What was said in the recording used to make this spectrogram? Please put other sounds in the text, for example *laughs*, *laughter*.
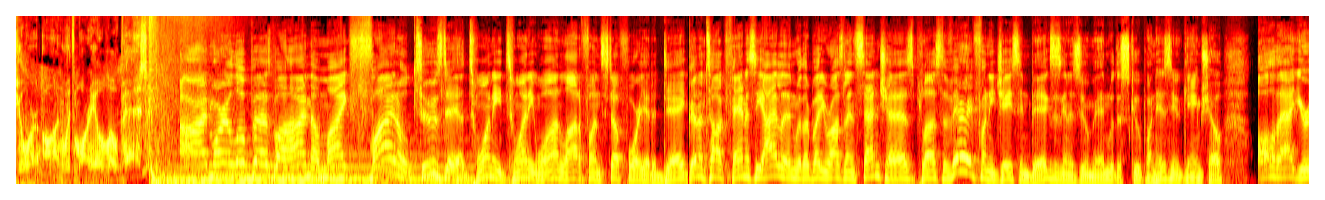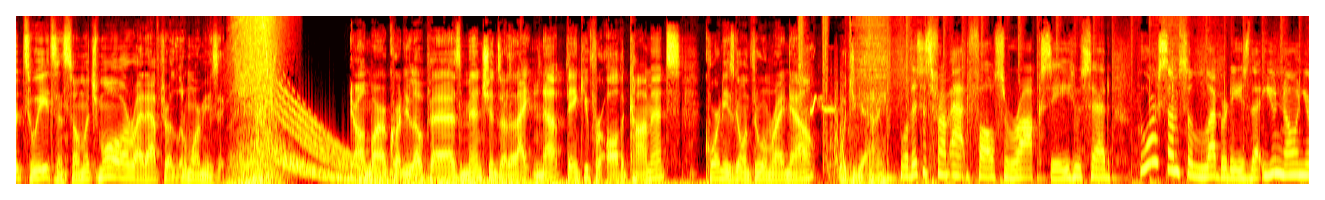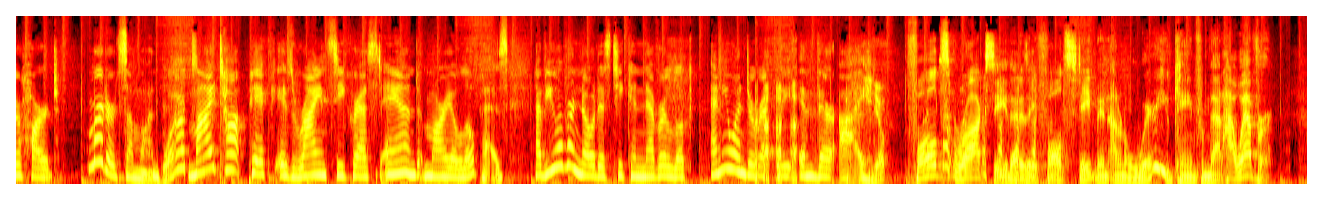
You're on with Mario Lopez. All right, Mario Lopez behind the mic. Final Tuesday of 2021. A lot of fun stuff for you today. Gonna talk Fantasy Island with our buddy Roselyn Sanchez. Plus, the very funny Jason Biggs is gonna zoom in with a scoop on his new game show. All that, your tweets, and so much more right after a little more music. You're on Mario Courtney Lopez. Mentions are lighting up. Thank you for all the comments. Courtney's going through them right now. What'd you get, honey? Well, this is from at False Roxy, who said, Who are some celebrities that you know in your heart murdered someone? What? My top pick is Ryan Seacrest and Mario Lopez. Have you ever noticed he can never look anyone directly *laughs* in their eye? Yep. False Roxy. That is a false statement. I don't know where you came from that. However,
